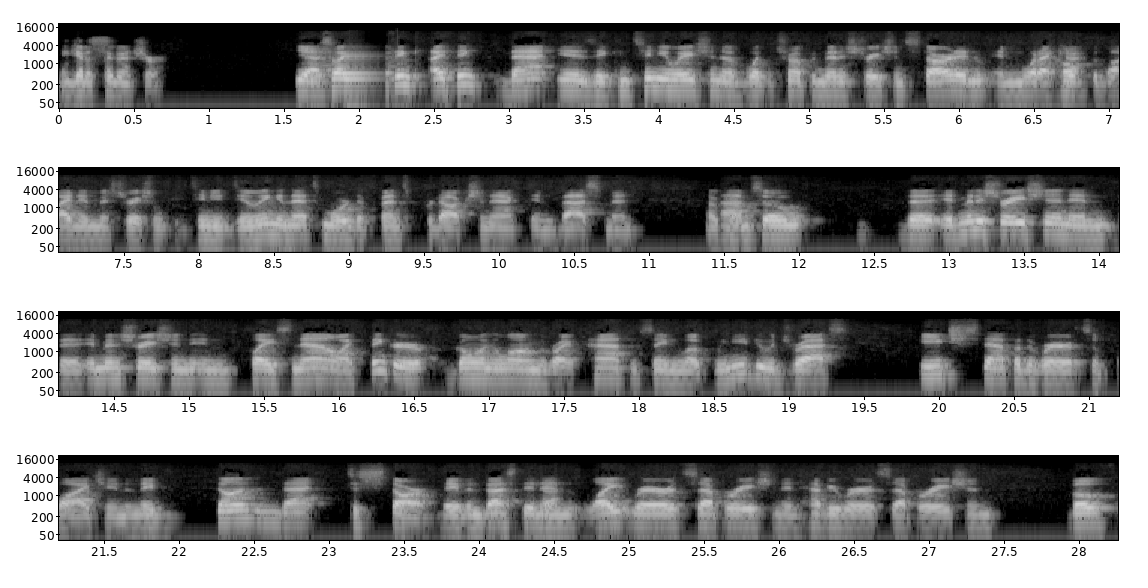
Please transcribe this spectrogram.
and get a signature. Yeah, so I think I think that is a continuation of what the Trump administration started, and what I okay. hope the Biden administration will continue doing, and that's more Defense Production Act investment. Okay. Um, so the administration and the administration in place now, I think, are going along the right path of saying, look, we need to address each step of the rare earth supply chain, and they've done that to start. They've invested okay. in light rare earth separation and heavy rare earth separation both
